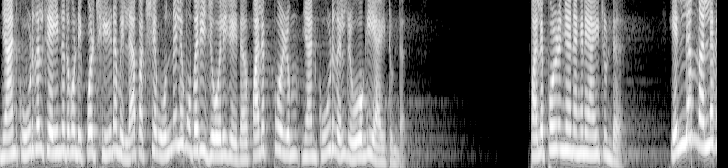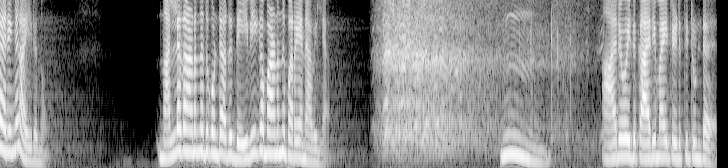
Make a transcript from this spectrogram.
ഞാൻ കൂടുതൽ ചെയ്യുന്നത് കൊണ്ട് ഇപ്പോൾ ക്ഷീണമില്ല. പക്ഷെ ഒന്നിലും ഉപരി ജോലി ചെയ്ത് പലപ്പോഴും ഞാൻ കൂടുതൽ രോഗിയായിട്ടുണ്ട്. പലപ്പോഴും ഞാൻ അങ്ങനെ ആയിട്ടുണ്ട്. എല്ലാം നല്ല കാര്യങ്ങളായിരുന്നു. നല്ലതാണെന്നതുകൊണ്ട് അത് ദൈവികമാണെന്ന് പറയാനാവില്ല. ആരോ ഇത് കാര്യമായിട്ട് എടുത്തിട്ടുണ്ട്.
